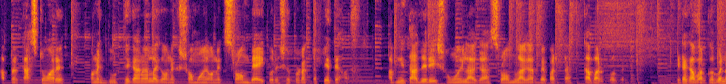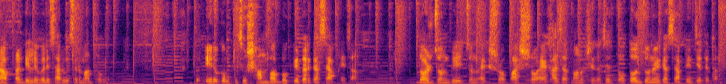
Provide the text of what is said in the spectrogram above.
আপনার কাস্টমারের অনেক দূর থেকে আনা লাগে, অনেক সময়, অনেক শ্রম ব্যয় করে সে প্রোডাক্টটা পেতে হয়। আপনি তাদের এই সময় লাগা, শ্রম লাগার ব্যাপারটা কাভার করবেন। এটা কাভার করবেন আপনার ডেলিভারি সার্ভিসের মাধ্যমে। তো এরকম কিছু সম্ভাব্য ক্রেতার কাছে আপনি যান। দশ জন, বিশ জন, একশো, পাঁচশো, এক হাজার মানুষের কাছে যত জনের কাছে আপনি যেতে পারেন।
